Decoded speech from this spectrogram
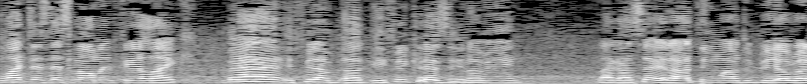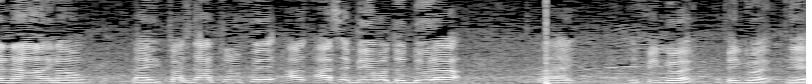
what does this moment feel like? Man, it feel uh, it feel crazy. You know what I mean? Like I said, a lot of teams want to be here right now. You know, like touch that trophy, us, us being able to do that, like it feel good. It feel good. Yeah.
